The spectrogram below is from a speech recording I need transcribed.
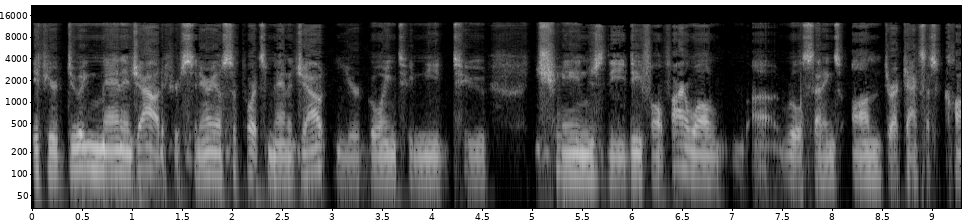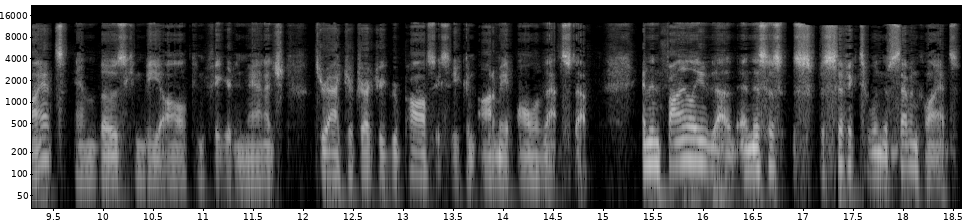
If you're doing manage out, if your scenario supports manage out, you're going to need to change the default firewall uh, rule settings on direct access clients, and those can be all configured and managed through Active Directory group policy, so you can automate all of that stuff. And then finally, uh, and this is specific to Windows 7 clients,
